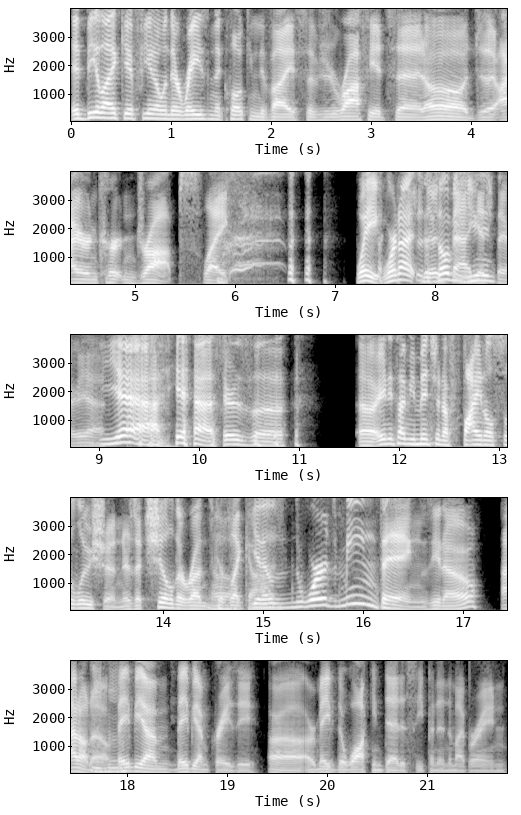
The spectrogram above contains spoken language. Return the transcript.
It'd be like if you know when they're raising the cloaking device, if Raffi had said, "Oh, the Iron Curtain drops," like. Wait, we're not the Soviet Union. there. Yeah. Yeah, yeah. There's a. Uh, anytime you mention a final solution, there's a chill that runs because, Oh, like, you know, those words mean things, you know. I don't know. Mhm. Maybe I'm maybe I'm crazy, uh, or maybe The Walking Dead is seeping into my brain.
